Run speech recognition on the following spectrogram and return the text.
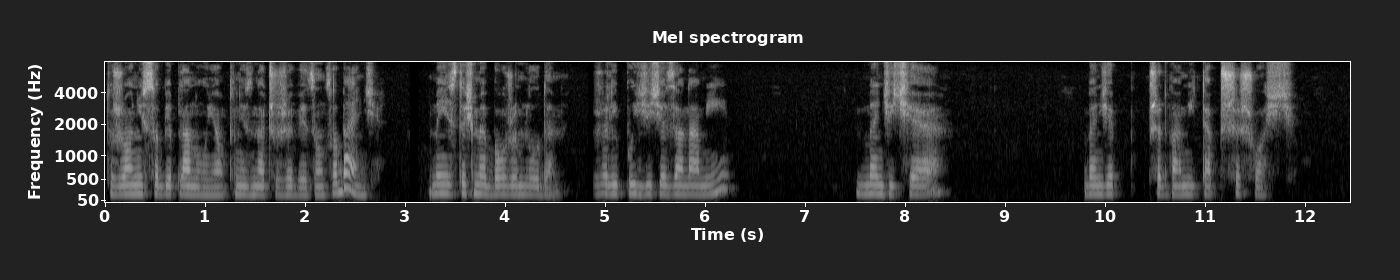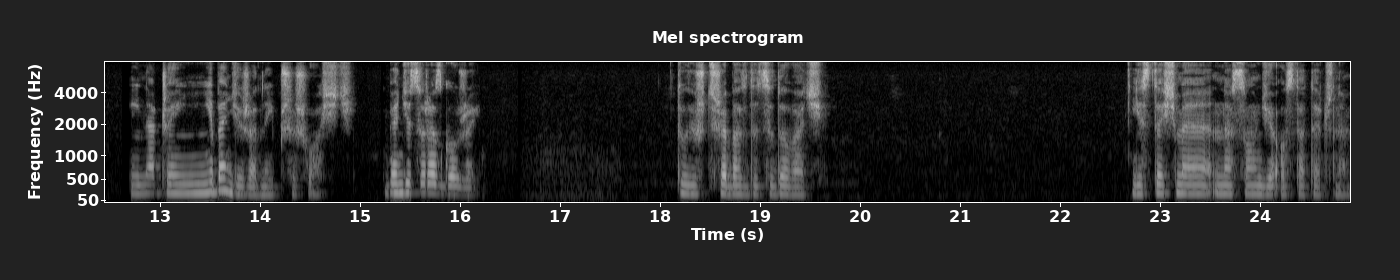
To, że oni sobie planują, to nie znaczy, że wiedzą, co będzie. My jesteśmy Bożym ludem. Jeżeli pójdziecie za nami, będziecie, będzie przed wami ta przyszłość. Inaczej nie będzie żadnej przyszłości. Będzie coraz gorzej. Tu już trzeba zdecydować. Jesteśmy na sądzie ostatecznym.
